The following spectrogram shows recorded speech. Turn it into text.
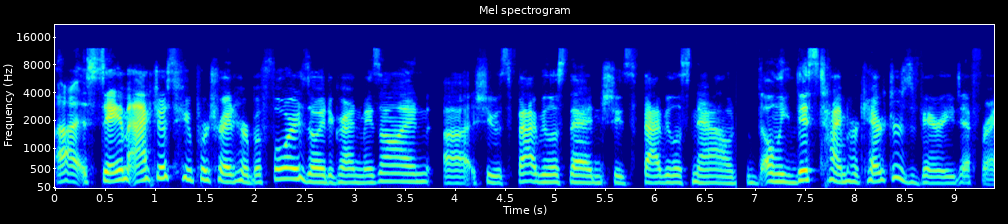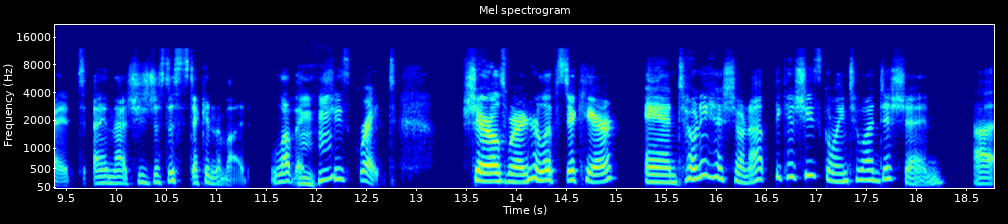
Uh, same actress who portrayed her before, Zoe de Grand Maison. Uh, she was fabulous then. She's fabulous now. Only this time, her character is very different, and that she's just a stick in the mud. Love it. Mm-hmm. She's great. Cheryl's wearing her lipstick here. And Tony has shown up because she's going to audition. Uh,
